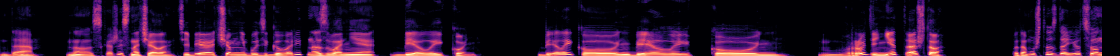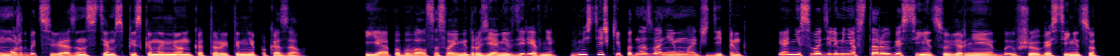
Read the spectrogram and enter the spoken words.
«Да, но скажи сначала, тебе о чем-нибудь говорит название «Белый конь»?» «Белый конь, белый конь...» «Вроде нет, а что?» «Потому что, сдается, он может быть связан с тем списком имен, который ты мне показал. Я побывал со своими друзьями в деревне, в местечке под названием Матчдиппинг, и они сводили меня в старую гостиницу, вернее, бывшую гостиницу,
